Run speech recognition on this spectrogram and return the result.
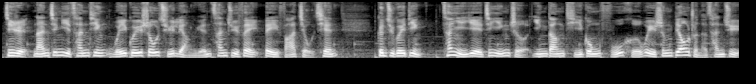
近日，南京一餐厅违规收取两元餐具费，被罚九千。根据规定，餐饮业经营者应当提供符合卫生标准的餐具。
